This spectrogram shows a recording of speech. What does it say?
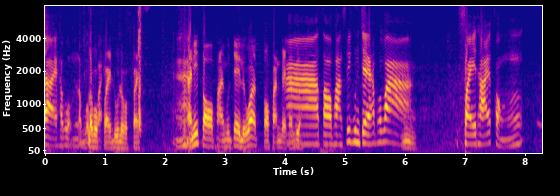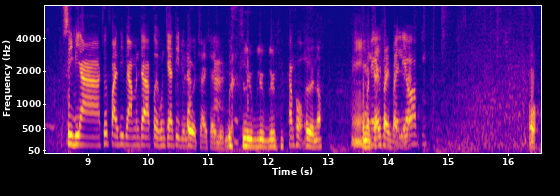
ได้ครับผมระบบระบบไฟดูระบบไฟอ่าอันนี้ต่อผ่านกุญแจหรือว่าต่อผ่านแบตนะพี่หยองอ่าต่อผ่านสวิตช์กุญแจครับเพราะว่าอืมไฟท้ายของ CBR ชุดไฟ CBR มันจะเปิดกุญแจติดอยู่แล้เอวอใช่ใช่ลืมอ่าลืมลืมลืมครับผมเออเนาะนี่มันใช้ไฟแบตอยู่เลี้ยวแล้วครับโอ้โห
